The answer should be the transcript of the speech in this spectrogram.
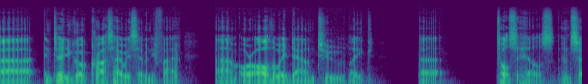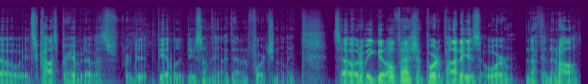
uh, until you go across Highway 75 um, or all the way down to like uh, Tulsa Hills, and so it's cost prohibitive us for to be able to do something like that. Unfortunately, so it'll be good old fashioned porta potties or nothing at all.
